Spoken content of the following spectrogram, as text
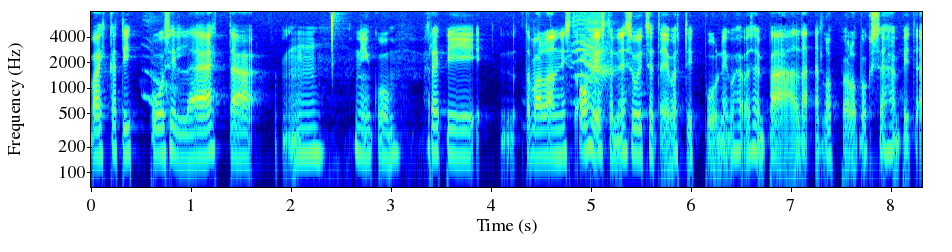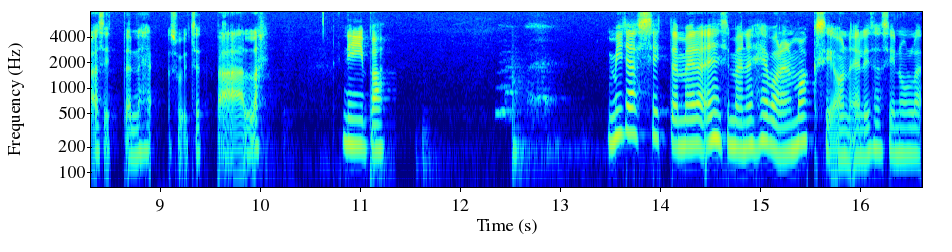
vaikka tippuu silleen, että mm, niin kuin repii tavallaan niistä ohista, niin ne suitset ei voi tippua niin kuin hevosen päältä. Että loppujen lopuksi sehän pitää sitten ne suitset päällä. Niinpä. Mitäs sitten meidän ensimmäinen hevonen Maksi on Elisa sinulle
